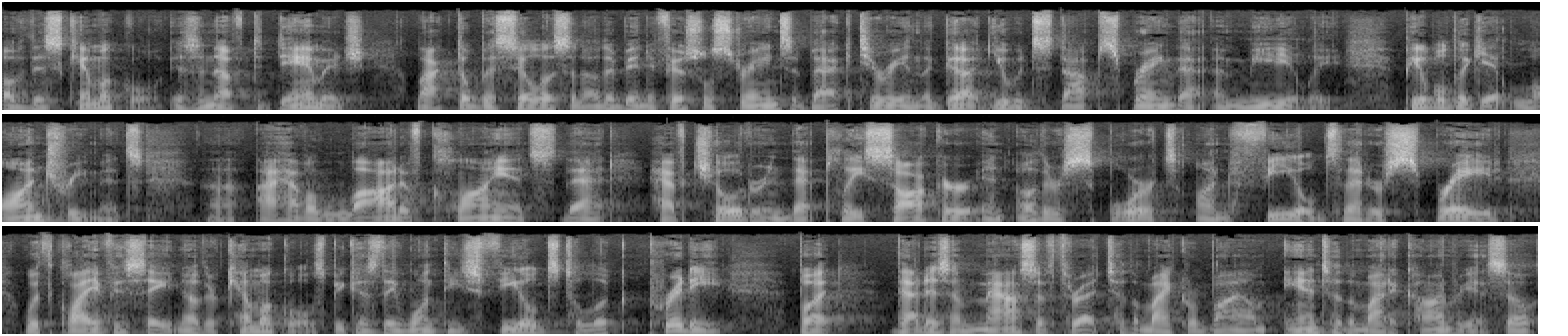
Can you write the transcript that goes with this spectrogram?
of this chemical is enough to damage lactobacillus and other beneficial strains of bacteria in the gut, you would stop spraying that immediately. People that get lawn treatments, uh, I have a lot of clients that have children that play soccer and other sports on fields that are sprayed with glyphosate and other chemicals because they want these fields to look pretty, but that is a massive threat to the microbiome and to the mitochondria. So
